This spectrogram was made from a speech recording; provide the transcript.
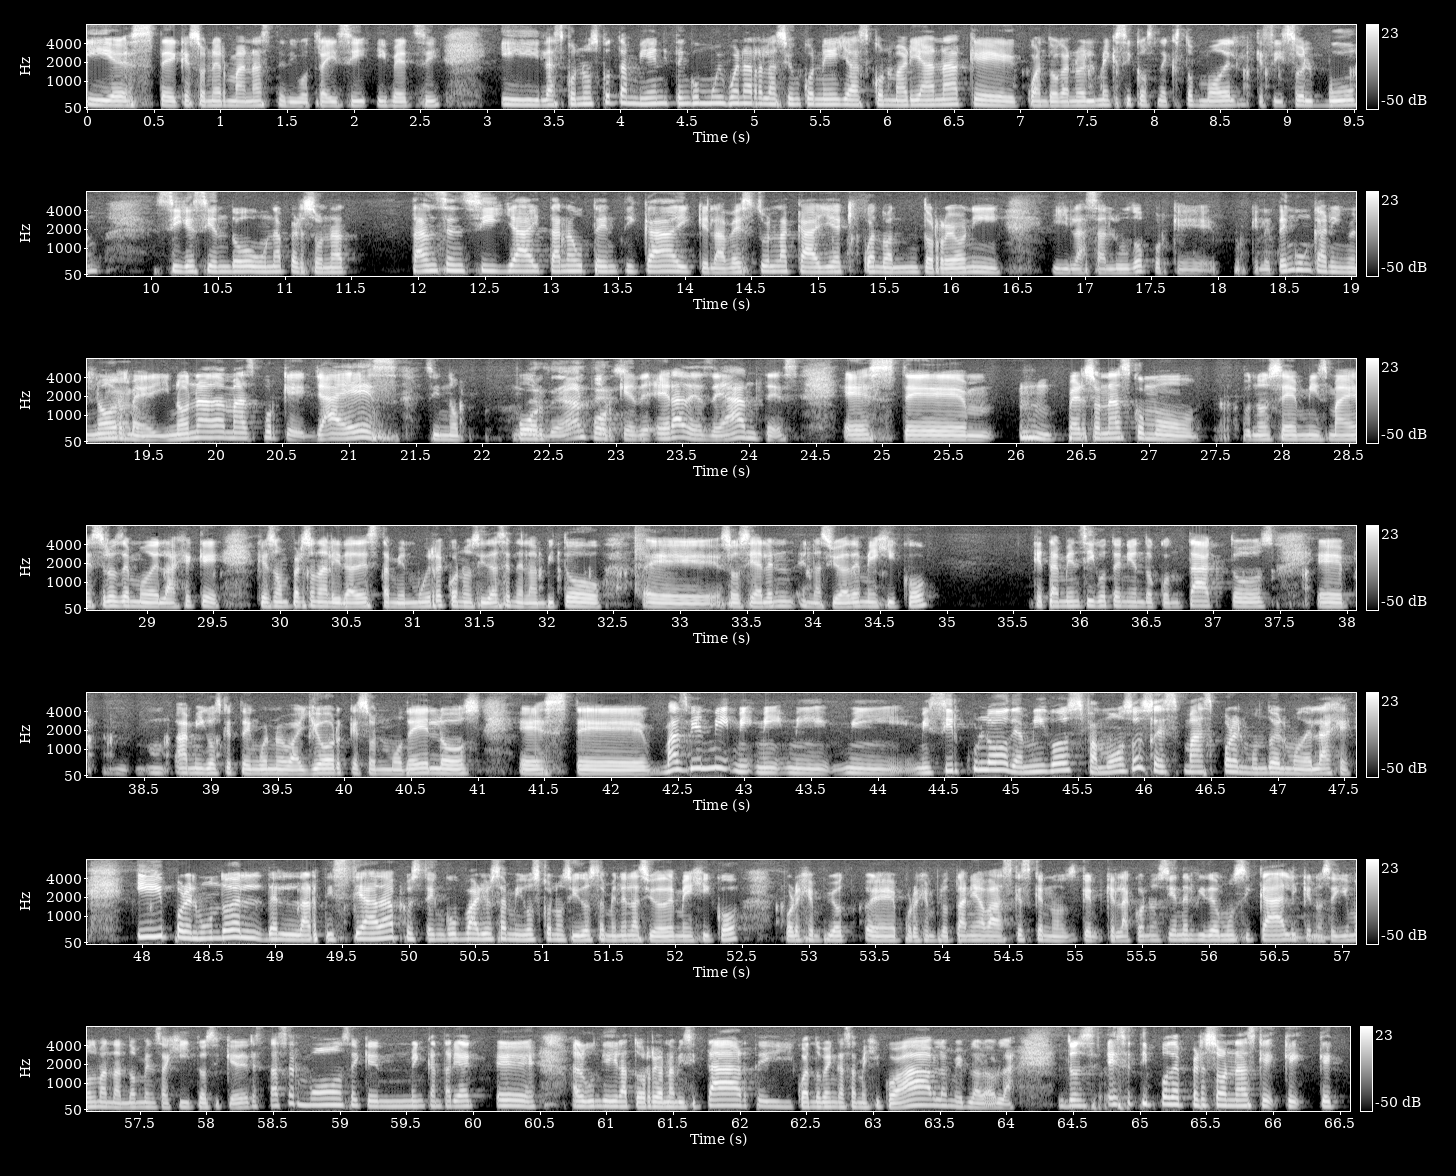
Y este, que son hermanas, te digo, Tracy y Betsy. Y las conozco también y tengo muy buena relación con ellas. Con Mariana, que cuando ganó el Mexico's Next Top Model, que se hizo el boom, sigue siendo una persona tan sencilla y tan auténtica y que la ves tú en la calle aquí cuando ando en Torreón y, y la saludo porque, porque le tengo un cariño enorme Claro. y no nada más porque ya es, sino por, Desde antes. porque era desde antes. Este, personas como, pues, no sé, mis maestros de modelaje que, que son personalidades también muy reconocidas en el ámbito eh, social en, en la Ciudad de México que también sigo teniendo contactos, eh, amigos que tengo en Nueva York que son modelos, este, más bien mi, mi, mi, mi, mi, mi círculo de amigos famosos es más por el mundo del modelaje. Y por el mundo del, de la artisteada, pues tengo varios amigos conocidos también en la Ciudad de México, por ejemplo, eh, por ejemplo Tania Vázquez, que, nos, que, que la conocí en el video musical y que nos seguimos mandando mensajitos y que estás hermosa y que me encantaría eh, algún día ir a Torreón a visitarte y cuando vengas a México háblame y bla, bla, bla. Entonces, ese tipo de personas que, que, que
